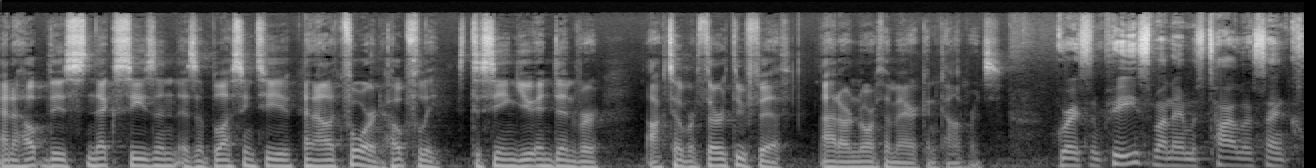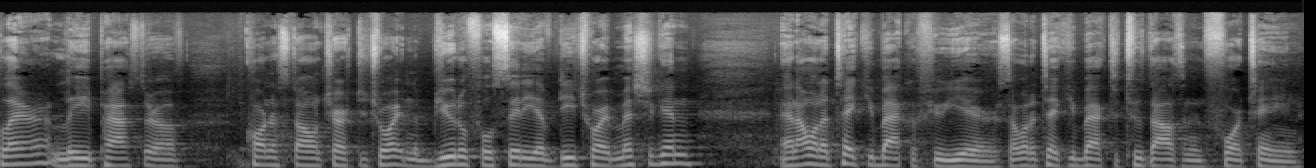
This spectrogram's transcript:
And I hope this next season is a blessing to you. And I look forward, hopefully, to seeing you in Denver October 3rd through 5th at our North American Conference. Grace and peace. My name is Tyler St. Clair, lead pastor of Cornerstone Church Detroit in the beautiful city of Detroit, Michigan. And I want to take you back a few years. I want to take you back to 2014.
